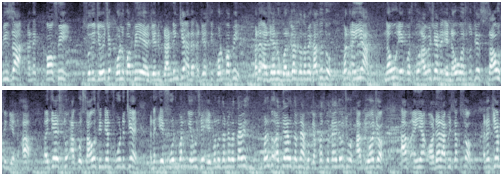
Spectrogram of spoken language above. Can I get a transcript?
પીઝા અને કોફી સુધી જોયું છે કોલ્ડ કોફી એ જેની બ્રાન્ડિંગ છે અને અજયથી કોલ્ડ કોફી અને અજયનું બર્ગર તો તમે ખાધું હતું. પણ અહીંયા નવું એક વસ્તુ આવ્યું છે અને એ નવું વસ્તુ છે સાઉથ ઇન્ડિયન. હા અજેશનું આખું સાઉથ ઇન્ડિયન ફૂડ છે અને એ ફૂડ પણ કેવું છે એ પણ હું તમને બતાવીશ. પરંતુ અત્યારે હું તમને આખું કેમ્પસ બતાવી દઉં છું. આપ જુઓ છો, આપ અહીંયા ઓર્ડર આપી શકશો. અને જેમ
